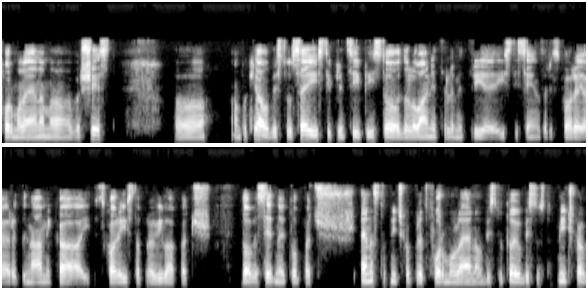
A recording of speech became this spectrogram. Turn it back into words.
Formula 1 ima V6. Uh, ampak ja, v bistvu vse je isti princip, isto delovanje telemetrije, isti senzori, skoraj aerodinamika, skoraj ista pravila, pač dobesedno je to pač ena stopnička pred Formulo 1. V bistvu to je v bistvu stopnička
